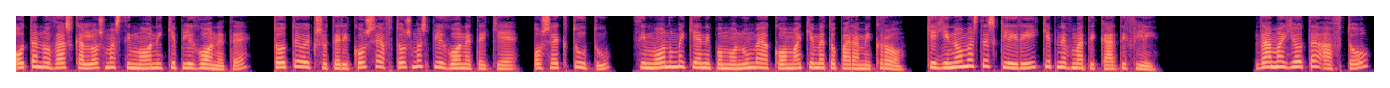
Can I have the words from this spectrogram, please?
όταν ο δάσκαλο μας θυμώνει και πληγώνεται, τότε ο εξωτερικός εαυτός μας πληγώνεται και, ως εκ τούτου, θυμώνουμε και ανυπομονούμε ακόμα και με το παραμικρό, και γινόμαστε σκληροί και πνευματικά τυφλοί. Γάμα γιώτα αυτό,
